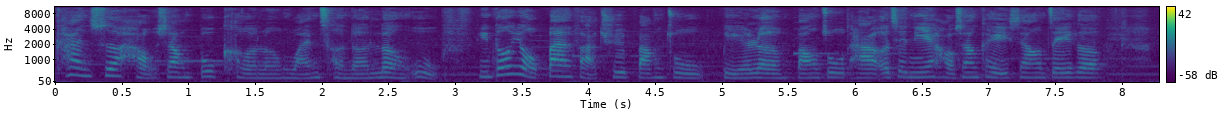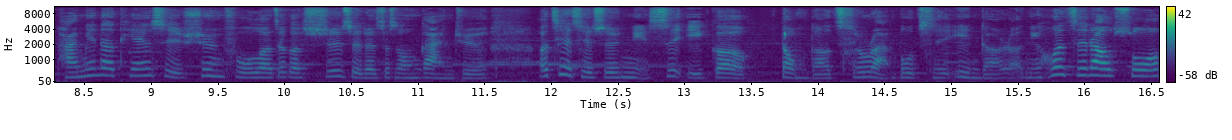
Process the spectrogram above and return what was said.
看似好像不可能完成的任务，你都有办法去帮助别人，帮助他。而且你也好像可以像这个。牌面的天使驯服了这个狮子的这种感觉，而且其实你是一个懂得吃软不吃硬的人，你会知道说，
